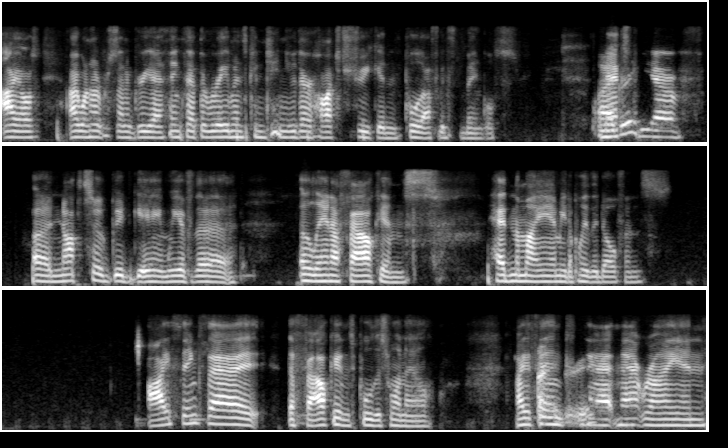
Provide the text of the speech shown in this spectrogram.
I also I 100% agree. I think that the Ravens continue their hot streak and pull off against the Bengals. I Next, agree. we have a not so good game. We have the Atlanta Falcons heading to Miami to play the Dolphins. I think that the Falcons pull this one out. I think I that Matt Ryan,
